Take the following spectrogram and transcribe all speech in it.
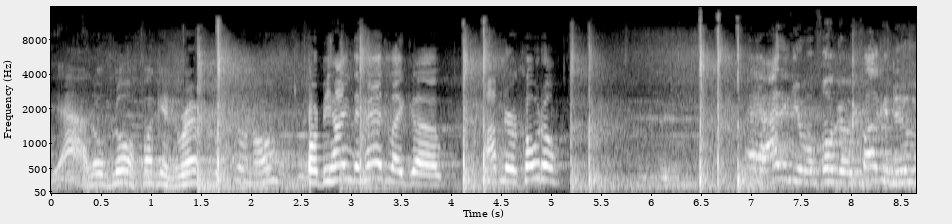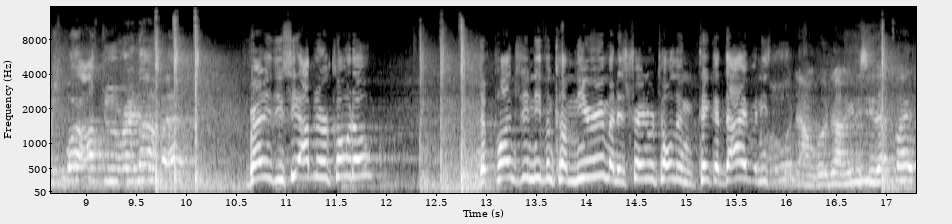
Yeah, low blow, fucking ref. I don't know. or behind the head like uh, Abner Cotto? hey, I didn't give a fuck if I could do it. I'll do it right now if I had to. Brandon, do you see Abner Cotto? The punch didn't even come near him, and his trainer told him take a dive, and he's Go down, go down. You didn't see that fight?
